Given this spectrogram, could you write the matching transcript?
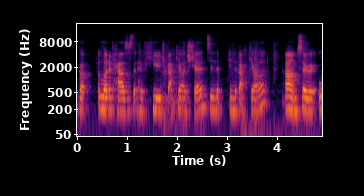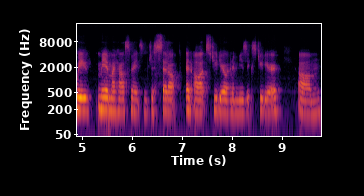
got a lot of houses that have huge backyard sheds in the in the backyard. Um, so we, me and my housemates, have just set up an art studio and a music studio. Um,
